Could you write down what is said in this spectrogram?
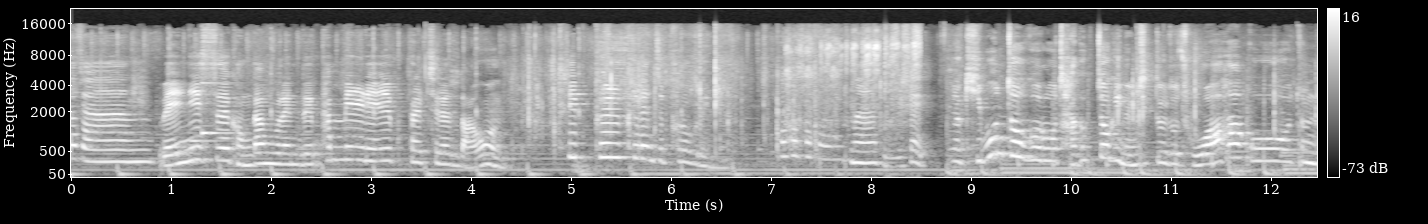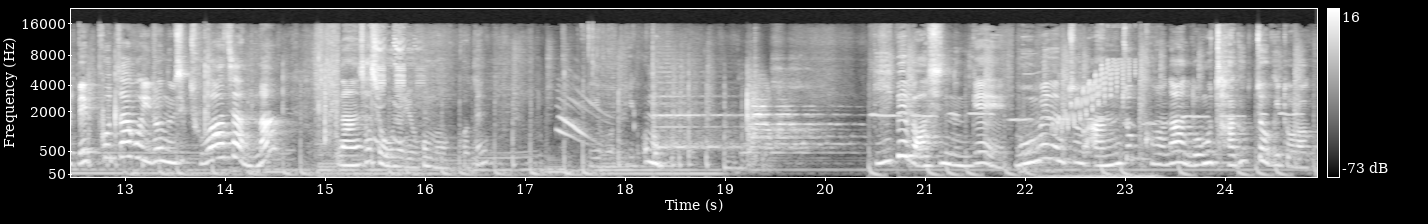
짜잔! wellness 건강 브랜드 판밀리 1987에서 나온 triple cleanse 프로그램이에요. 하나, 둘, 셋. 그냥 기본적으로 자극적인 음식들도 좋아하고 좀 맵고 짜고 이런 음식 좋아하지 않나? 난 사실 오늘 이거 먹었거든? 이게 뭐, 이거 어머! 입에 맛있는 게 몸에는 좀 안 좋거나 너무 자극적이더라고.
